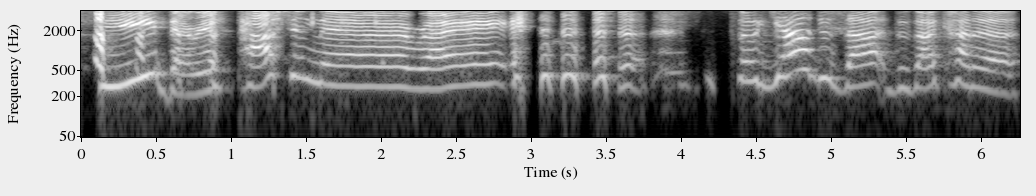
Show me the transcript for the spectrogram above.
see, there is passion there, right? so yeah, does that does that kind of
